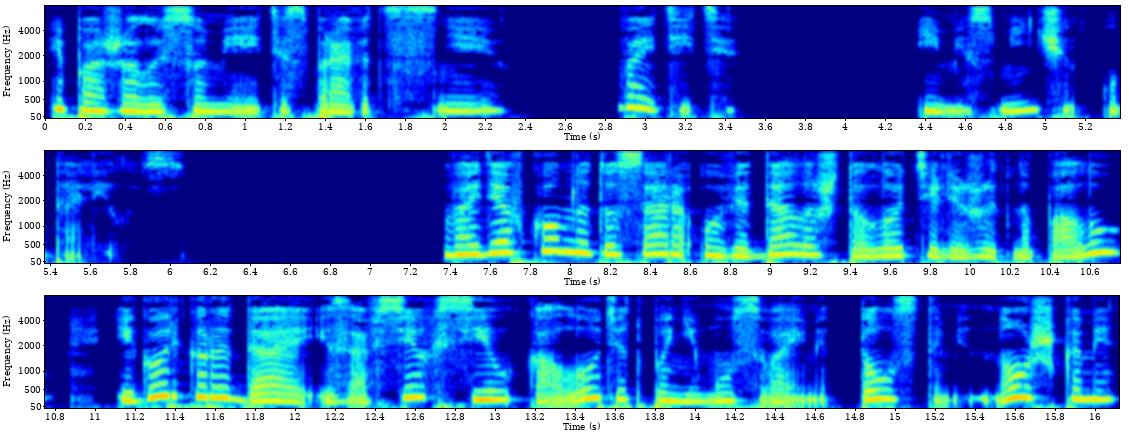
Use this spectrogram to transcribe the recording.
и, пожалуй, сумеете справиться с нею. Войдите. И мисс Минчин удалилась. Войдя в комнату, Сара увидала, что Лотти лежит на полу и, горько рыдая, изо всех сил колотит по нему своими толстыми ножками,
